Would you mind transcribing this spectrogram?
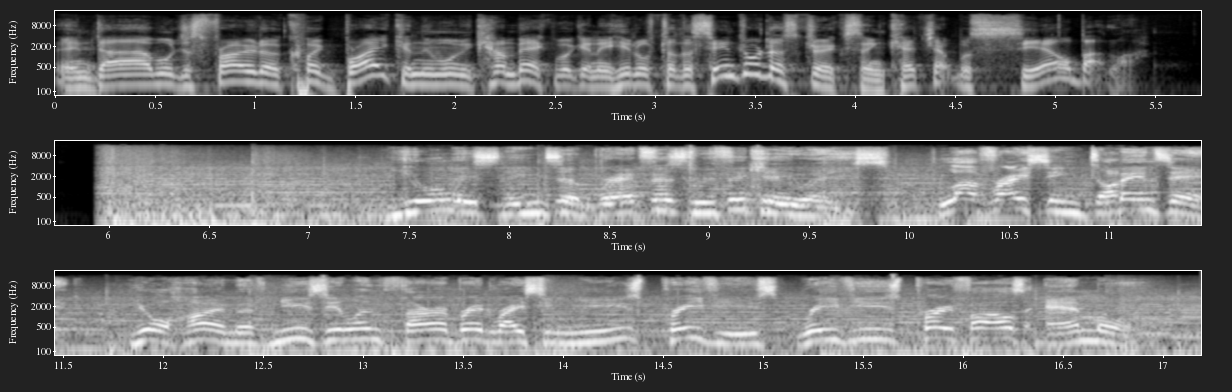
And uh, we'll just throw to a quick break, and then when we come back, we're going to head off to the Central Districts and catch up with Ciel Butler. You're listening to Breakfast with the Kiwis. LoveRacing.nz, your home of New Zealand thoroughbred racing news, previews, reviews, profiles, and more.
